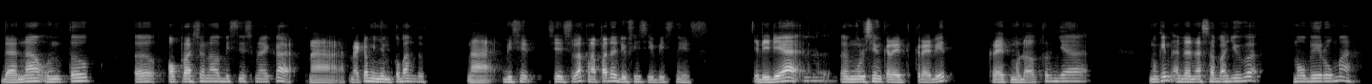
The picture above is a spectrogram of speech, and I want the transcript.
dana untuk uh, operasional bisnis mereka. Nah mereka minjem ke bank tuh. Nah di sisi kenapa ada divisi bisnis? Jadi dia hmm. ngurusin kredit kredit kredit modal kerja mungkin ada nasabah juga mau beli rumah.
